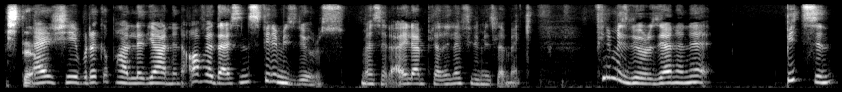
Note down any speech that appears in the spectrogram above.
işte Her şeyi bırakıp hallet yani affedersiniz film izliyoruz. Mesela eylem planıyla film izlemek. Film izliyoruz yani hani bitsin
